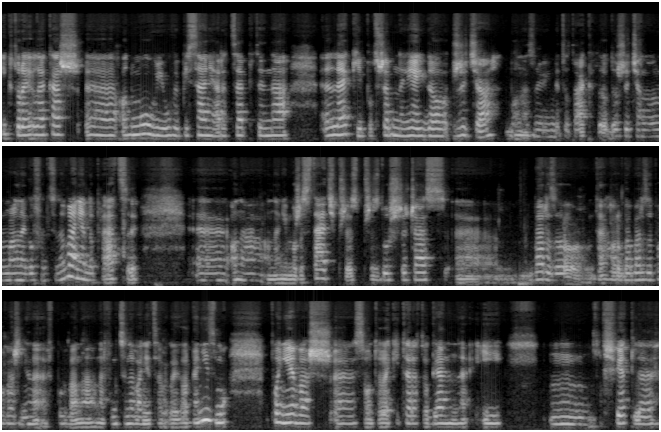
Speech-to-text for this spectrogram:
i której lekarz e, odmówił wypisania recepty na leki potrzebne jej do życia, bo nazwijmy to tak, do, do życia normalnego funkcjonowania, do pracy. E, ona, ona nie może stać przez, przez dłuższy czas. E, bardzo, ta choroba bardzo poważnie wpływa na, na funkcjonowanie całego jej organizmu, ponieważ są to leki teratogenne i w świetle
